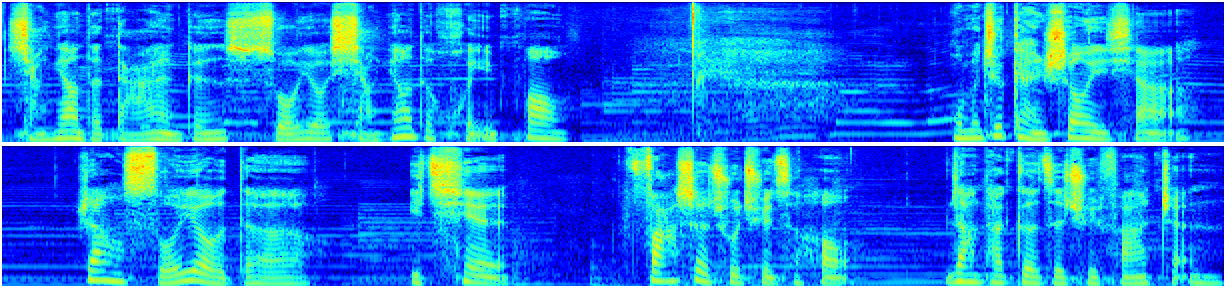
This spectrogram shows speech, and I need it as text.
想要的答案跟所有想要的回报。我们去感受一下，让所有的一切发射出去之后，让它各自去发展。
